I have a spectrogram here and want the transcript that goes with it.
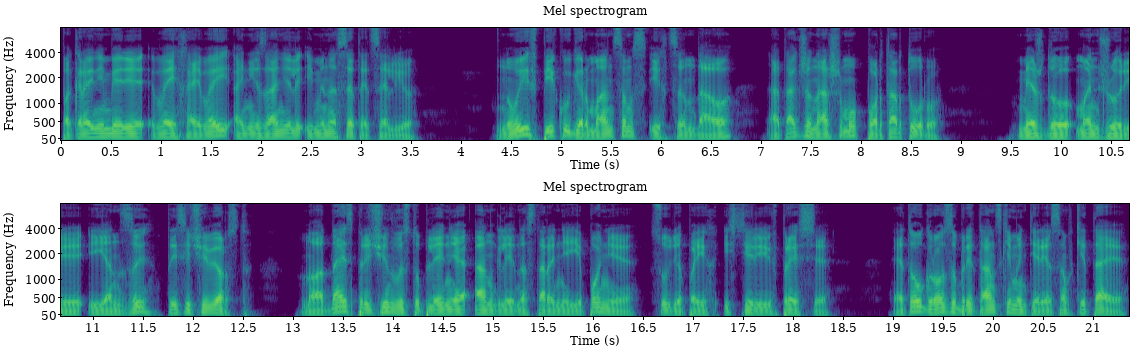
По крайней мере, Вэй-Хайвей они заняли именно с этой целью. Ну и в пику германцам с их Циндао, а также нашему Порт-Артуру. Между Маньчжурией и Янзы тысячи верст. Но одна из причин выступления Англии на стороне Японии, судя по их истерии в прессе, это угроза британским интересам в Китае.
